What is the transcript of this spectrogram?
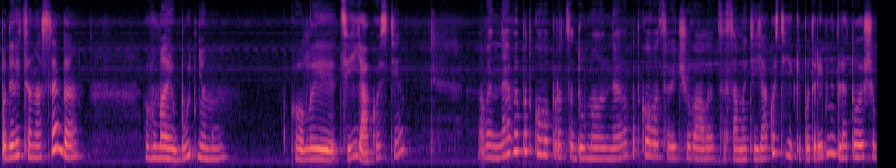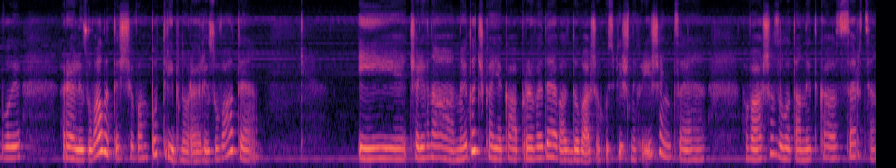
подивіться на себе в майбутньому, коли ці якості. Ви не випадково про це думали, не випадково це відчували. Це саме ті якості, які потрібні для того, щоб ви реалізували те, що вам потрібно реалізувати. І чарівна ниточка, яка приведе вас до ваших успішних рішень, це ваша золота нитка з серця.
